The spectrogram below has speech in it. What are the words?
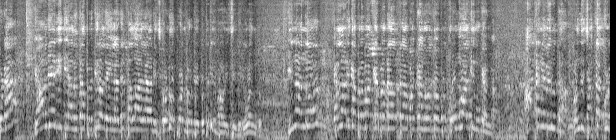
ಕೂಡ ಯಾವುದೇ ರೀತಿಯಾದಂತಹ ಪ್ರತಿರೋಧ ಇಲ್ಲದೆ ತಲಾಡಿಸಿಕೊಂಡು ಒಪ್ಕೊಂಡು ಬರಬೇಕು ಅಂತ ನೀವು ಭಾವಿಸಿದ್ದೀರಿ. ಒಂದು. ಇನ್ನೊಂದು, ಕರ್ನಾಟಕ ಪ್ರಭಾಕರ್ ಭಟ್ ಅನ್ನುವಂಥ ಒಬ್ಬ ಕೋಮುವಾದಿ ಮುಖಂಡ. ಆತನ ವಿರುದ್ಧ ಒಂದು ಶಬ್ದ ಕೂಡ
